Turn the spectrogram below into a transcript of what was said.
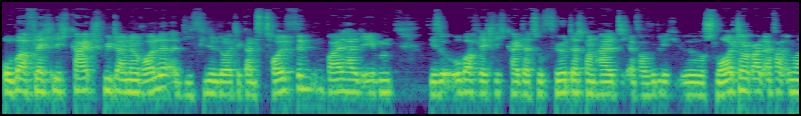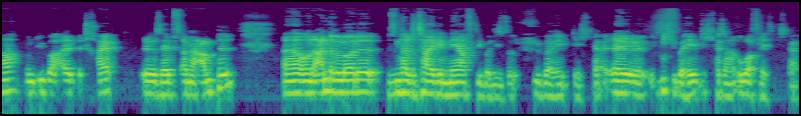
Oberflächlichkeit spielt eine Rolle, die viele Leute ganz toll finden, weil halt eben diese Oberflächlichkeit dazu führt, dass man halt sich einfach wirklich so Smalltalk halt einfach immer und überall betreibt, äh, selbst an der Ampel. Äh, und andere Leute sind halt total genervt über diese Überheblichkeit, äh, nicht Überheblichkeit, sondern Oberflächlichkeit.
